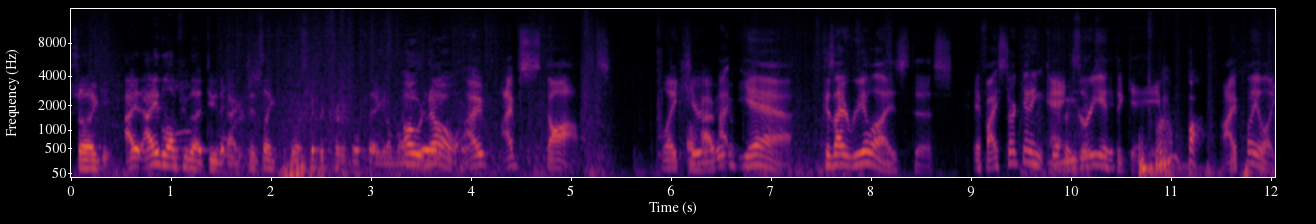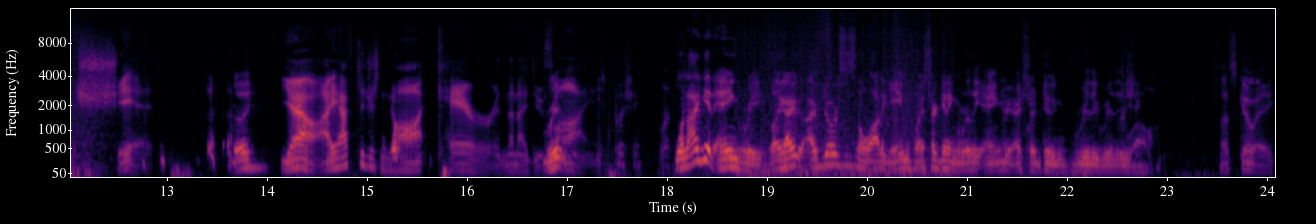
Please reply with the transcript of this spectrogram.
So like I, I love people that do that. it's like the most hypocritical thing. And I'm like, oh really? no, I've I've stopped. Like Oh, here, have you? I- yeah, because I realized this. If I start getting angry at the game, I play like shit. really. Yeah, I have to just not care, and then I do Really? fine. He's pushing. When I get angry, like I, I've noticed this in a lot of games. When I start getting really angry, I start doing really really well. Let's go A.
